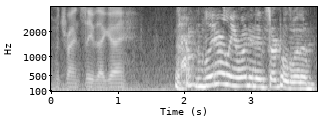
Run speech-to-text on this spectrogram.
I'm gonna try and save that guy. I'm literally running in circles with him.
